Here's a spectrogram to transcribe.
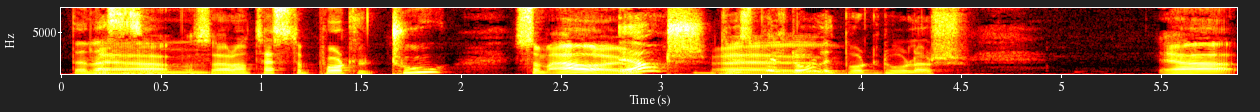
Det er nesten Ja, som og så har han testa Portal 2, som jeg har gjort. Ja, du spilte òg litt Portal 2, Lars. Ja,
